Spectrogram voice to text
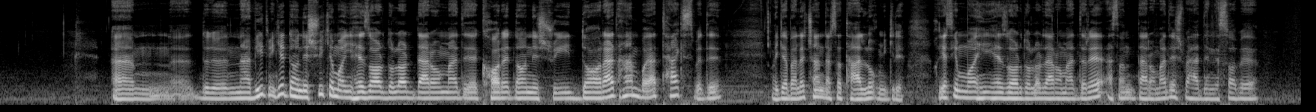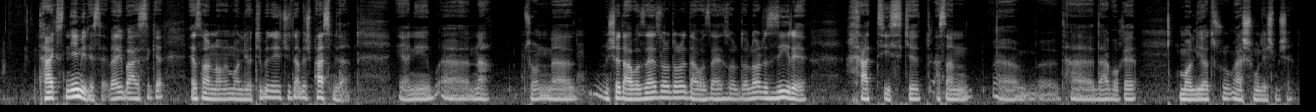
نوید میگه دانشجویی که ماهی هزار دلار درآمد کار دانشجویی دارد هم باید تکس بده. اگه بله چند درصد تعلق می‌گیره؟ خب که ماهی هزار دلار درآمد داره اصلا درآمدش به حد نصاب تکس نمی‌رسه. ولی باعثی که نامه مالیاتی بده یه چیزی هم بهش پس میدن. یعنی نه. چون میشه دوازده هزار دلار دوازده هزار دلار زیر خطی است که اصلا در واقع مالیات رو مشمولش میشه.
